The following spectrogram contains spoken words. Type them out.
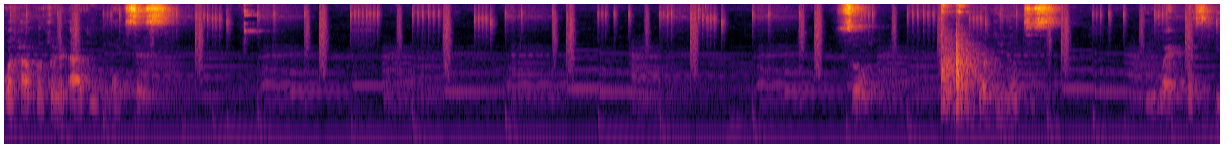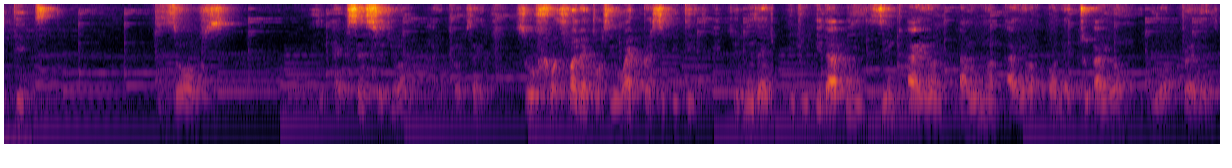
What happens when you add in excess? So what do you notice? The white precipitate dissolves in excess sodium hydroxide. So for that was a white precipitate, so it means that it will either be zinc ion, aluminum ion, or lead two ion are present.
